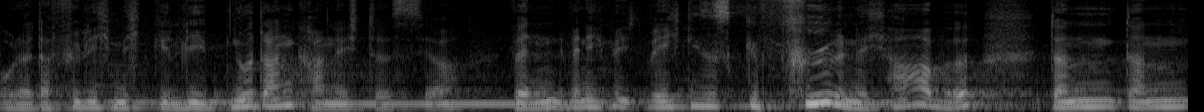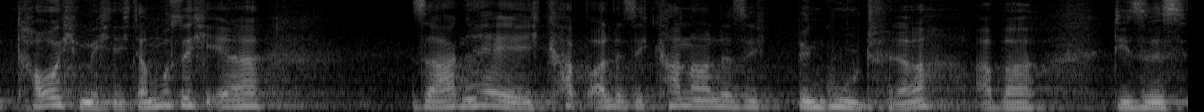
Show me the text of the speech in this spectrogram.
oder da fühle ich mich geliebt. Nur dann kann ich das. Ja? Wenn, wenn, ich, wenn ich dieses Gefühl nicht habe, dann, dann traue ich mich nicht. Dann muss ich eher sagen, hey, ich habe alles, ich kann alles, ich bin gut. Ja? Aber dieses,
